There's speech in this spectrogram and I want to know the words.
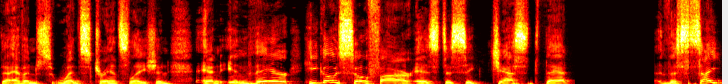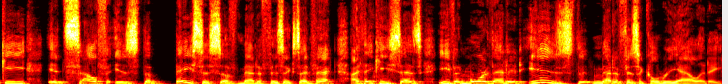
the Evans Wentz translation. And in there, he goes so far as to suggest that the psyche itself is the basis of metaphysics. In fact, I think he says even more that it is the metaphysical reality.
